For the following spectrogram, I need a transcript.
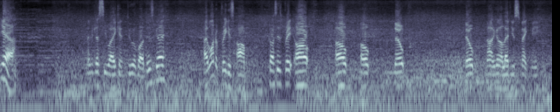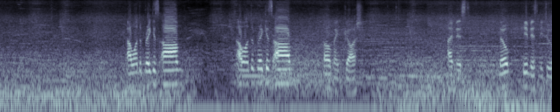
yeah. Let me just see what I can do about this guy. I want to break his arm, because his break. Oh, oh, oh, nope, nope. Not gonna let you smack me. I want to break his arm. I want to break his arm. Oh my gosh. I missed. Nope, he missed me too.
